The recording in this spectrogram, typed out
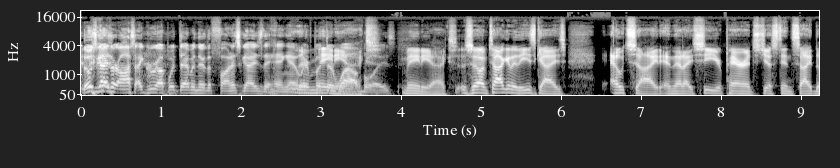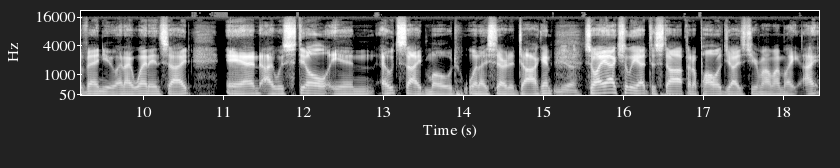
Those guys are awesome. I grew up with them and they're the funnest guys to hang out They're with, but they're wild maniacs. boys. Maniacs. So I'm talking to these guys outside, and then I see your parents just inside the venue, and I went inside. And I was still in outside mode when I started talking. Yeah. So I actually had to stop and apologize to your mom. I'm like, I,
